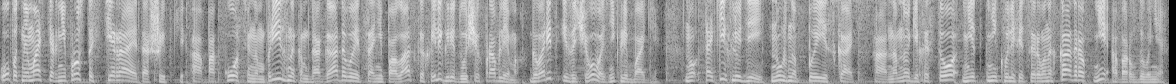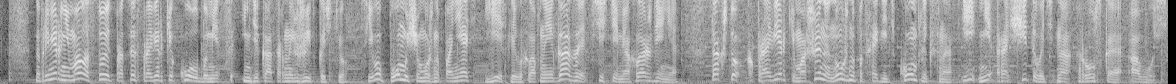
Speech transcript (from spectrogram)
Опытный мастер не просто стирает ошибки, а по косвенным признакам догадывается о неполадках или грядущих проблемах. Говорит, из-за чего возникли баги. Но таких людей нужно поискать, а на многих СТО нет ни квалифицированных кадров, ни оборудования. Например, немало стоит процесс проверки колбами с индикаторной жидкостью. С его помощью можно понять, есть ли выхлопные газы в системе охлаждения. Так что к проверке машины нужно подходить комплексно и не рассчитывать на русское авось.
